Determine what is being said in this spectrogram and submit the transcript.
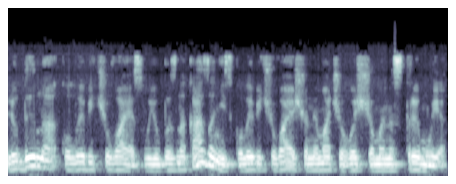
Людина, коли відчуває свою безнаказаність, коли відчуває, що нема чогось, що мене стримує,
